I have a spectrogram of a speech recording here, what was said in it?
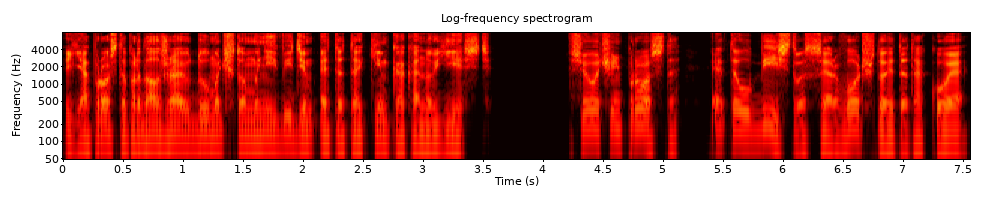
Я просто продолжаю думать, что мы не видим это таким, как оно есть». «Все очень просто. Это убийство, сэр, вот что это такое.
